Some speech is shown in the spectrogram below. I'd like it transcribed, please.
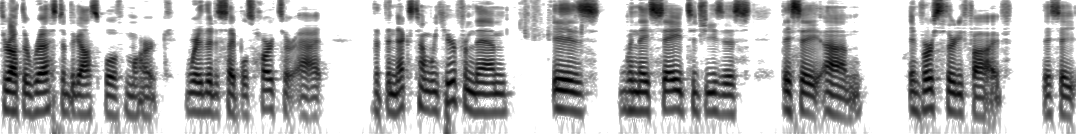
throughout the rest of the Gospel of Mark where the disciples' hearts are at, that the next time we hear from them is when they say to Jesus, they say, um, in verse 35, they say,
